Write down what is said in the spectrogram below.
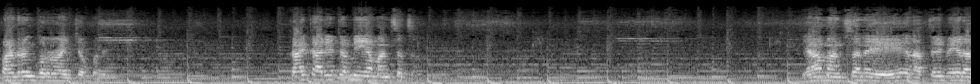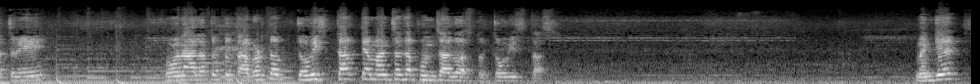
पांडुरंग बरोरा यांच्यापर्यंत काय कार्यक्रम आहे या माणसाचं. या माणसाने रात्री बेरात्री फोन आला तर तो ताबडतोब चोवीस तास त्या माणसाचा फोन चालू असतो चोवीस तास. म्हणजेच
